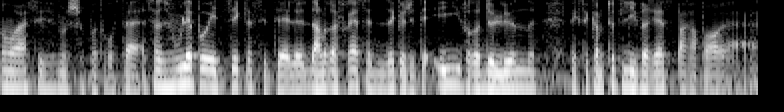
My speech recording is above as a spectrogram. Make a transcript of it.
Ouais, je sais pas trop. Ça se voulait poétique. C'était, dans le refrain, ça disait que j'étais ivre de lune. Fait c'est comme toute l'ivresse par rapport à,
